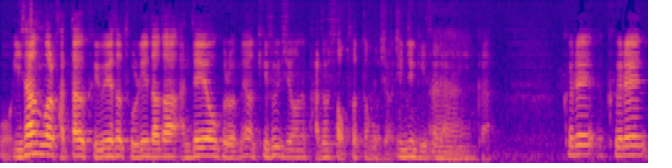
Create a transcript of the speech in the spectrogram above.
뭐 이상한 걸 갖다가 그 위에서 돌리다가 안 돼요 그러면 기술 지원을 받을 수 없었던 거죠. 인증 기술이 네. 아니니까. 그래 그래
